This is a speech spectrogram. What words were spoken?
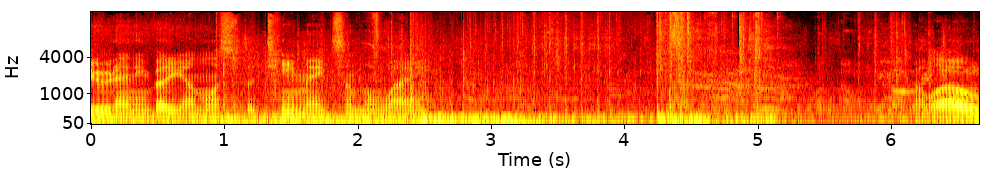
shoot anybody unless the teammate's in the way. Hello?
